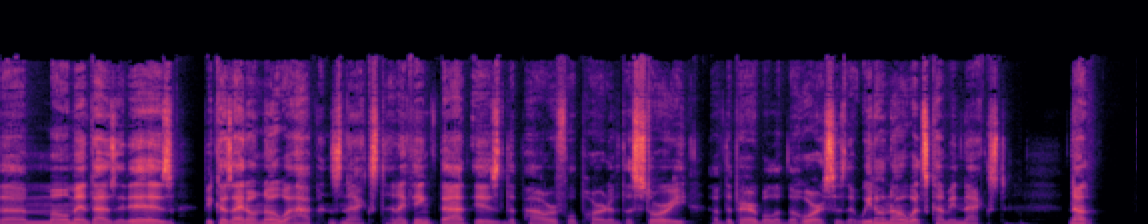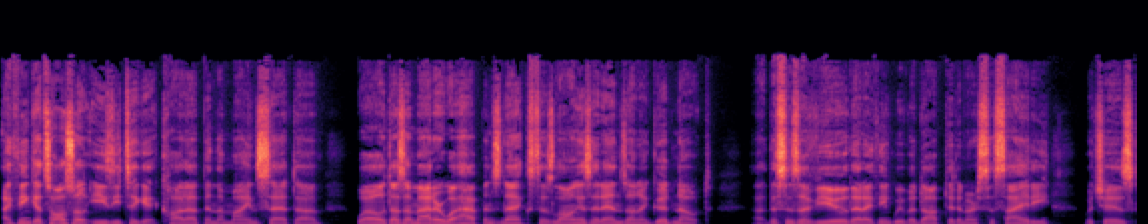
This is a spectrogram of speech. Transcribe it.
the moment as it is because I don't know what happens next. And I think that is the powerful part of the story of the parable of the horse is that we don't know what's coming next. Now, I think it's also easy to get caught up in the mindset of, well, it doesn't matter what happens next as long as it ends on a good note. Uh, this is a view that I think we've adopted in our society, which is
